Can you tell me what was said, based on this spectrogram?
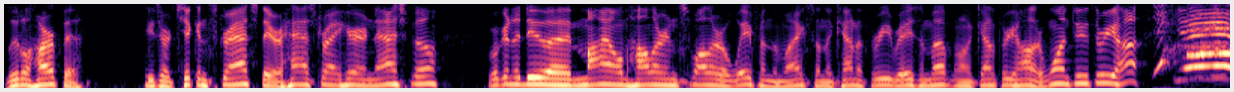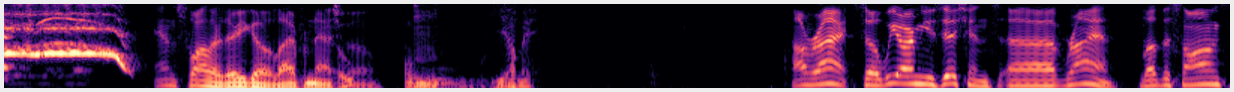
Little Harpeth. These are chicken scratch. They are hashed right here in Nashville. We're going to do a mild holler and swaller away from the mics. On the count of three, raise them up. And on the count of three, holler. One, two, three, ha! Yeah! And swaller. There you go, live from Nashville. Yummy. All right, so we are musicians. Uh, Ryan, love the songs.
